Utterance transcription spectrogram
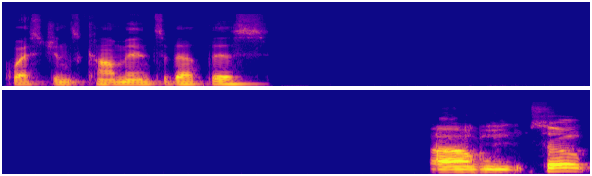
questions, comments about this? Um, so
